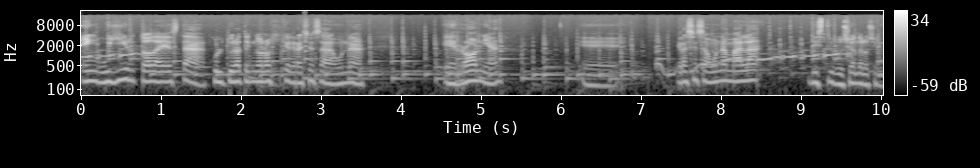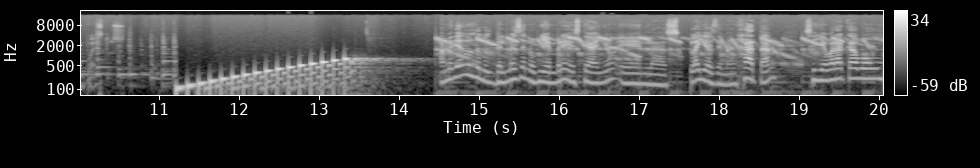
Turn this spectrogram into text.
engullir toda esta cultura tecnológica gracias a una errónea, gracias a una mala distribución de los impuestos. A mediados del, mes de noviembre este año, en las playas de Manhattan, se llevará a cabo un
